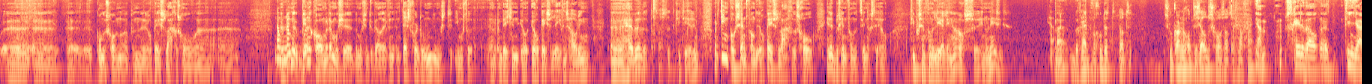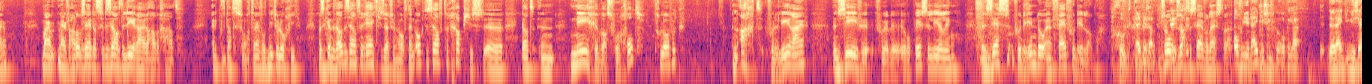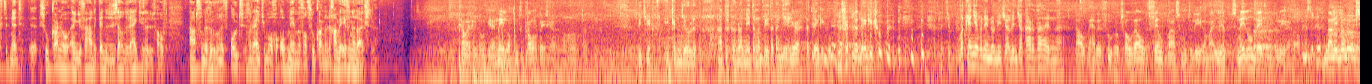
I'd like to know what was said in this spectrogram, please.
kon dus gewoon op een Europese lagere school nou, binnen, nou, binnenkomen, daar moest, je, daar moest je natuurlijk wel even een test voor doen. Je moest, je moest een, een beetje een Europese levenshouding uh, hebben. Dat, dat, was het criterium. Maar 10% van de Europese lagere school in het begin van de 20e eeuw... 10% van de leerlingen was uh, Indonesisch. Ja. Maar begrijpen we goed dat, dat Sukarno op dezelfde school zat als jouw vader? Ja, schelen wel uh, tien jaar. Maar mijn vader zei dat ze dezelfde leraren hadden gehad. En ik, dat is ongetwijfeld mythologie. Maar ze kenden wel dezelfde rijtjes uit hun hoofd. En ook dezelfde grapjes. Uh, dat een negen was voor God, geloof ik. Een acht voor de leraar. Een zeven voor de Europese leerling. Een zes voor de Indo en een vijf voor de inlander. Goed, kijk eens aan. Zo uh, zag de cijferlijst eruit. Over die rijtjes gesproken. Ja, de rijtje, je zegt het net, uh, Sukarno en je vader kenden dezelfde rijtjes uit het hoofd. Aad van der Heuvel heeft ooit een rijtje mogen opnemen van Sukarno. Daar gaan we even naar luisteren. Ik zou eigenlijk nog een keer naar Nederland moeten komen opeens, ja. Weet je, ik ken jou laten kunnen naar Nederland beter dan jij. Ja, dat denk ik ook. dat denk ik ook. Wat ken je van Indonesië? Alleen Jakarta en... Uh... Nou, we hebben vroeger op school wel veel plaatsen moeten leren. Maar u hebt Nederland beter moeten leren. Bali Lombok,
